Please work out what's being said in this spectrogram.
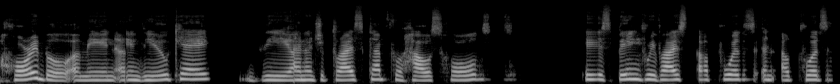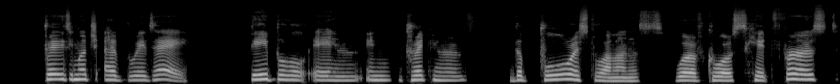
horrible. I mean, uh, in the UK, the energy price cap for households is being revised upwards and upwards pretty much every day. People in, in Britain, the poorest ones, were of course hit first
